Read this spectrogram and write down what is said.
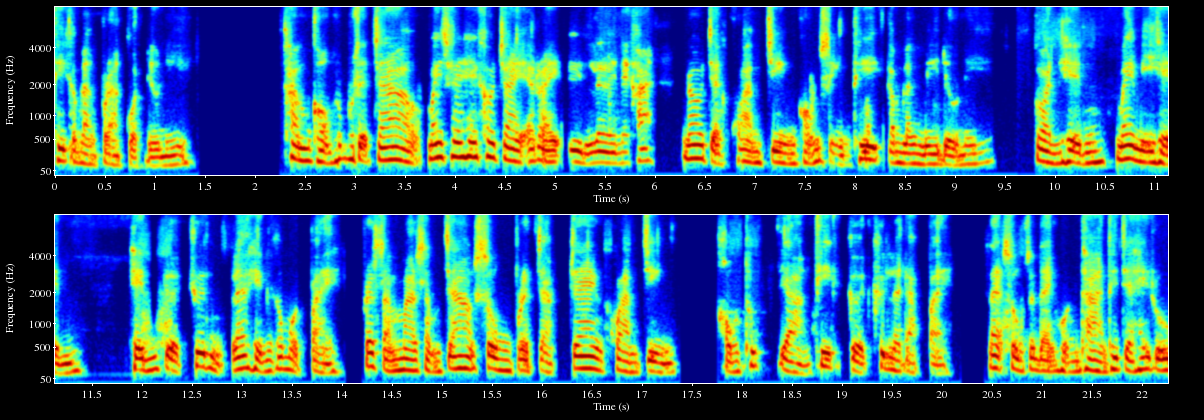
ที่กำลังปรากฏเดี๋ยวนี้คำของพระพุทธเจ้าไม่ใช่ให้เข้าใจอะไรอื่นเลยนะคะ นอกจากความจริงของสิ่งที่กำลังมีเดี๋ยวนี้ ก่อนเห็นไม่มีเห็น เห็นเกิดขึ้นและเห็นก็หมดไป พระสัมมาสัมพุทธเจ้าทรงประจักษ์แจ้งความจริงของทุกอย่างที่เกิดขึ้นระดับไป และทรงแสดงหนทางที่จะให้รู้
